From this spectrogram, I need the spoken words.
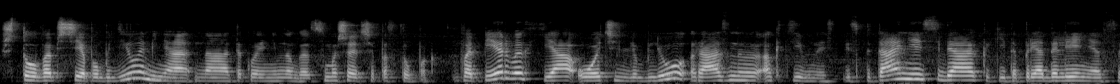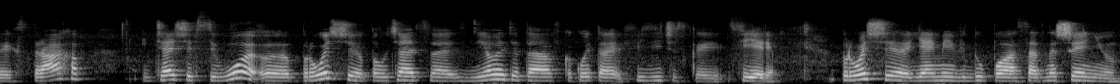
что вообще побудило меня на такой немного сумасшедший поступок. Во-первых, я очень люблю разную активность, испытание себя, какие-то преодоления своих страхов – и чаще всего э, проще получается сделать это в какой-то физической сфере. Проще, я имею в виду по соотношению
